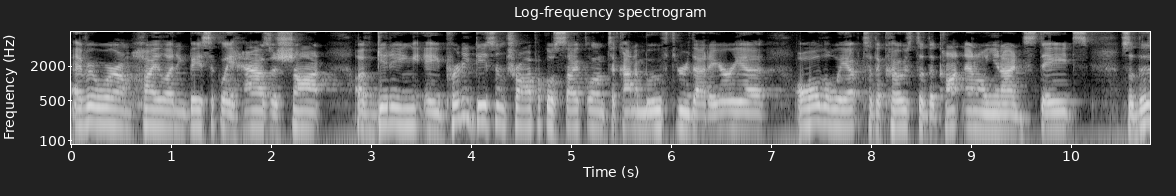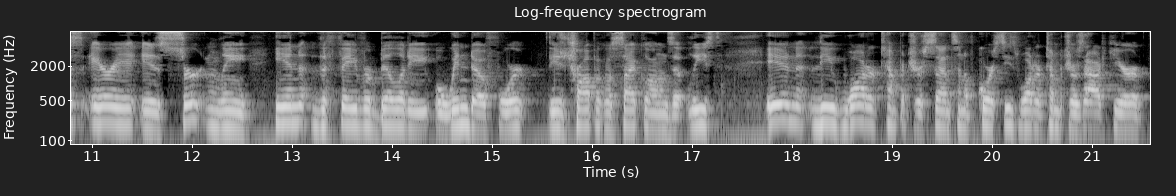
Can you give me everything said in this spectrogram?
Everywhere I'm highlighting basically has a shot of getting a pretty decent tropical cyclone to kind of move through that area all the way up to the coast of the continental United States. So this area is certainly in the favorability window for these tropical cyclones, at least in the water temperature sense. And of course, these water temperatures out here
